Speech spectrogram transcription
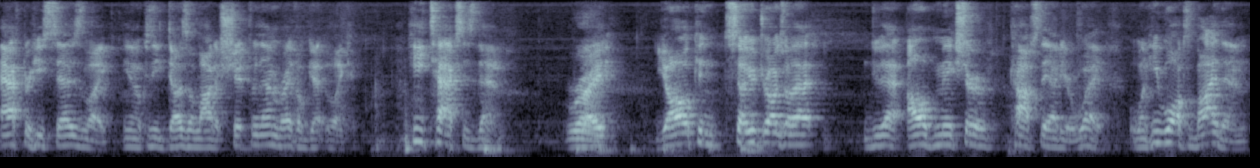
after he says like you know because he does a lot of shit for them, right? He'll get like he taxes them, right? right. Y'all can sell your drugs, all that, do that. I'll make sure cops stay out of your way. But when he walks by them,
